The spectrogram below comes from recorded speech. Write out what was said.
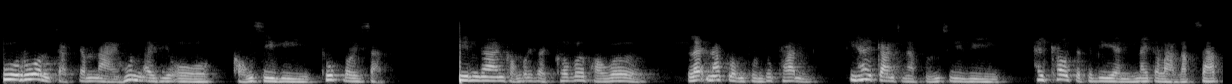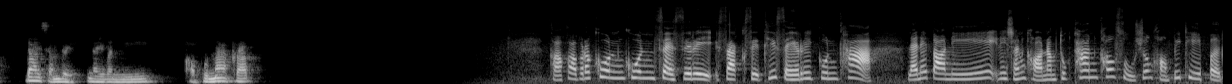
ผู้ร่วมจัดจำหน่ายหุ้น IPO ของ CV ทุกบริษัท ทีมงานของบริษัท Clover Power และนักลงทุนทุกท่านที่ให้การสนับสนุน CV ให้เข้าจดทะเบียนในตลาดหลักทรัพย์ได้สำเร็จในวันนี้ ขอบคุณมากครับ ขอขอบพระคุณคุณเศรษฐสิริศักดิ์สิทธิเสรีกุลค่ะ และในตอนนี้ดิฉันขอนำทุกท่านเข้าสู่ช่วงของพิธีเปิด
